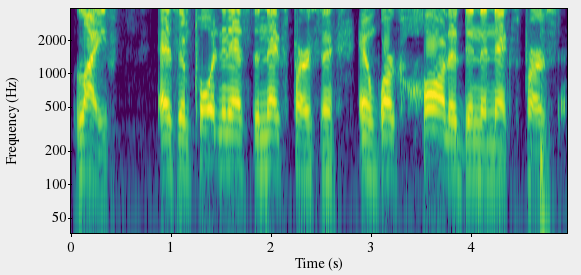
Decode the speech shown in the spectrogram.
life as important as the next person and work harder than the next person.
